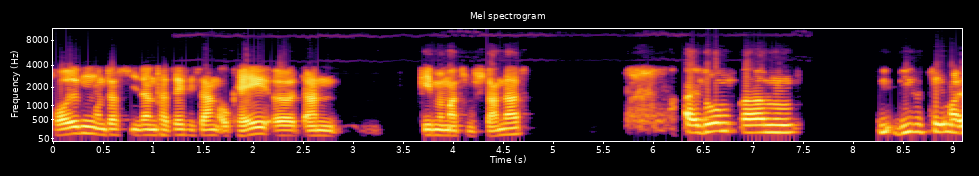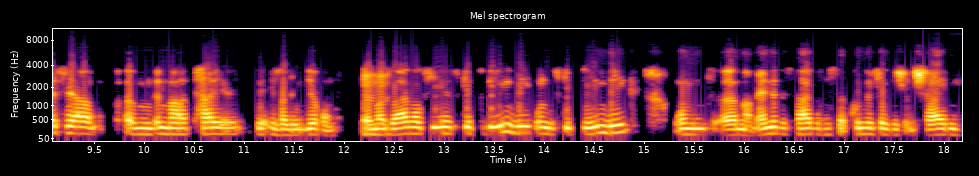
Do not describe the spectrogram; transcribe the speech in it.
Folgen und dass die dann tatsächlich sagen, okay, äh, dann gehen wir mal zum Standard? Also ähm, dieses Thema ist ja ähm, immer Teil der Evaluierung. Wenn man mhm. sagen, okay, es gibt den Weg und es gibt den Weg und ähm, am Ende des Tages muss der Kunde für sich entscheiden,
